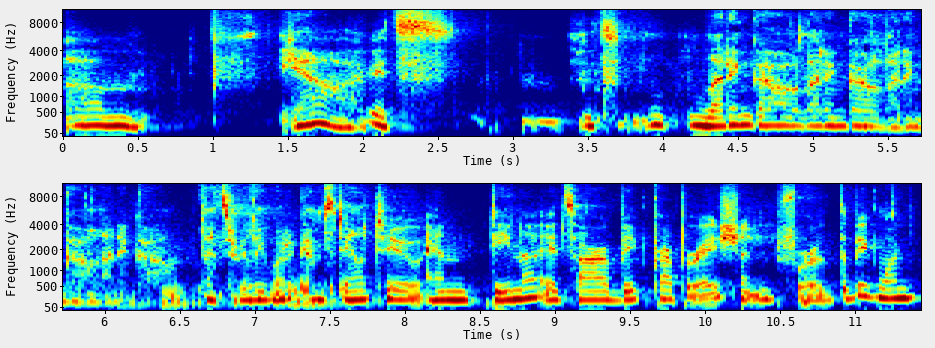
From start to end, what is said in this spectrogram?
um, yeah it's it's letting go, letting go, letting go, letting go. That's really what it comes down to. And Dina, it's our big preparation for the big one.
